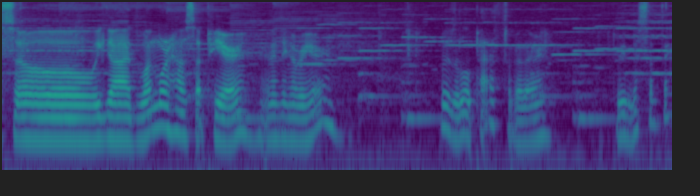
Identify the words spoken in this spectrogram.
so we got one more house up here. Anything over here? There's a little path over there. Did we miss something?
